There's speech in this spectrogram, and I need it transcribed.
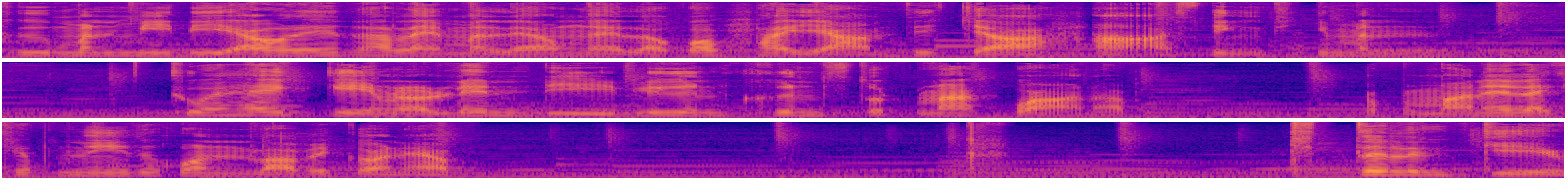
คือมันมีดีเอลเลสอะไรมาแล้วไง เราก็พยายามที่จะหาสิ่งที่มันช่วยให้เกมเราเล่นดีลื่นขึ้นสุดมากกว่านะครับ ประมาณนี้แหละคลิปนี้ทุกคนลาไปก่อนครับคิดเตอร์เล่นเกม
